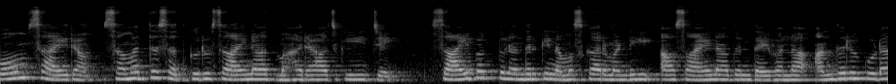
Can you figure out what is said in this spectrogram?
ఓం సాయిరామ్. సమర్థ సద్గురు సాయినాథ్ మహారాజ్కి జై. సాయి భక్తులందరికీ నమస్కారం అండి. ఆ సాయినాథుని దయవల్ల అందరూ కూడా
